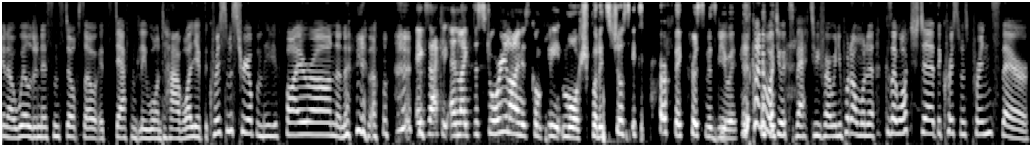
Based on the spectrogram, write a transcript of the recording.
you know, wilderness and stuff. So it's definitely one to have while you have the Christmas tree up and maybe a fire on, and you know, exactly. And like the storyline is complete mush, but it's just it's perfect Christmas viewing. it's kind of what you expect. To be fair, when you put on one of because I watched uh, the Christmas Prince there.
